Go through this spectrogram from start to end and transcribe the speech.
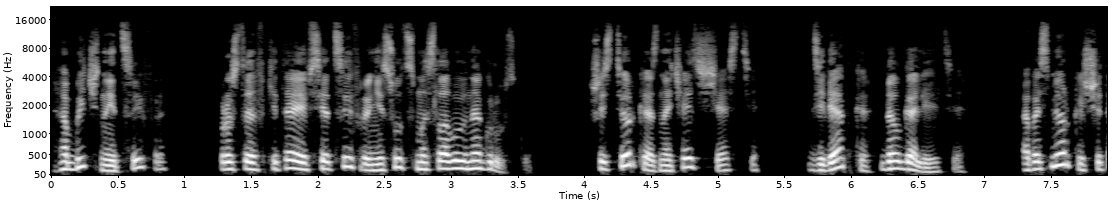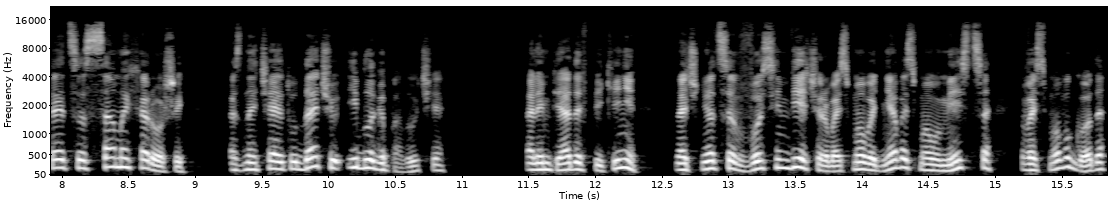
«Обычные цифры. Просто в Китае все цифры несут смысловую нагрузку. Шестерка означает счастье, девятка — долголетие, а восьмерка считается самой хорошей, означает удачу и благополучие. Олимпиада в Пекине начнется в восемь вечера восьмого дня восьмого месяца восьмого года.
